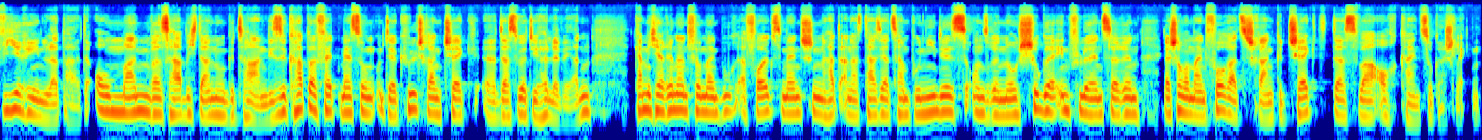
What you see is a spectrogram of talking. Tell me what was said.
Quirin Löppert, oh Mann, was habe ich da nur getan? Diese Körperfettmessung und der Kühlschrankcheck, äh, das wird die Hölle werden. Ich kann mich erinnern, für mein Buch Erfolgsmenschen hat Anastasia Zamponidis, unsere No-Sugar-Influencerin, ja schon mal meinen Vorratsschrank gecheckt. Das war auch kein Zuckerschlecken.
